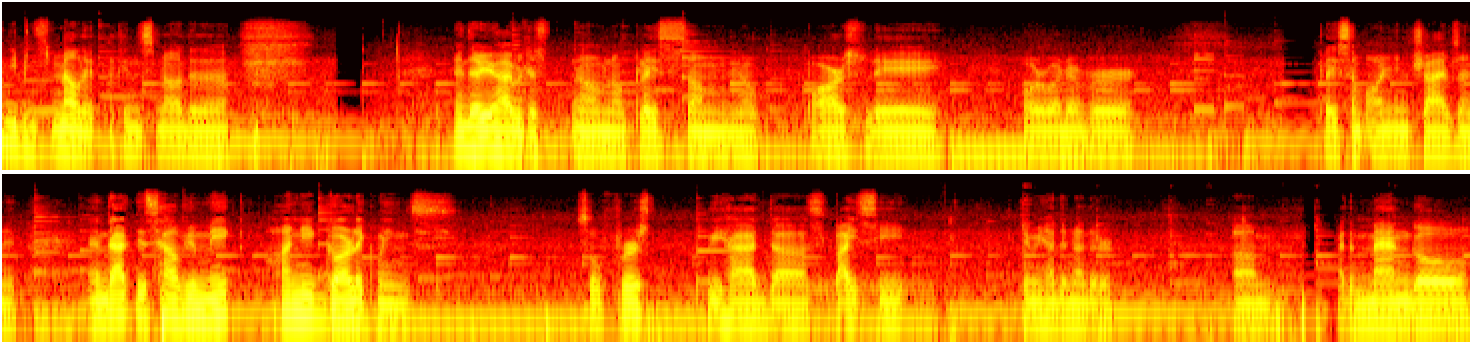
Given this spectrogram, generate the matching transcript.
can even smell it. I can smell the and there you have it just you know, you know place some you know parsley or whatever. Place some onion chives on it. And that is how we make honey garlic wings. So first we had uh, spicy then we had another um, had the mango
